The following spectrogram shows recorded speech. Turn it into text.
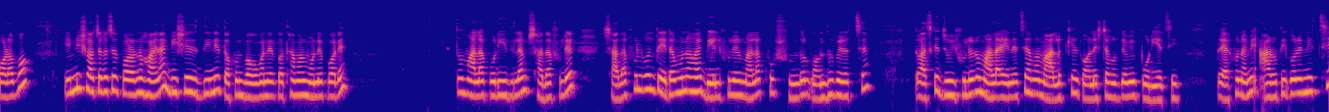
পরাবো। এমনি সচরাচর পড়ানো হয় না, বিশেষ দিনে তখন ভগবানের কথা আমার মনে পড়ে। তো মালা পরিয়ে দিলাম সাদা ফুলের। সাদা ফুল বলতে এটা মনে হয় বেল ফুলের মালা, খুব সুন্দর গন্ধ বেরোচ্ছে। তো আজকে জুই ফুলেরও মালা এনেছে আমার মা লক্ষ্মী আর গণেশ ঠাকুরকে আমি পরিয়েছি। তো এখন আমি আরতি করে নিচ্ছি।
